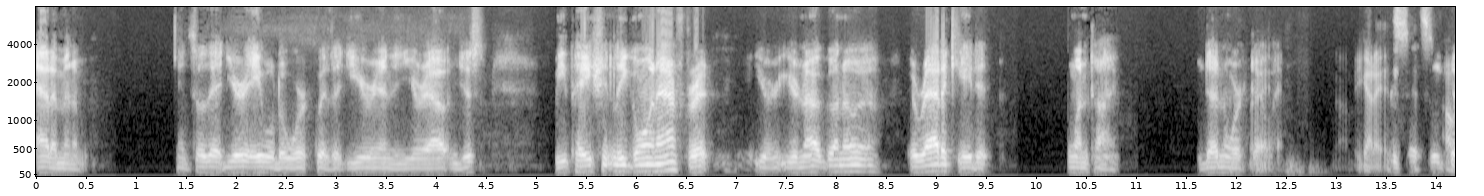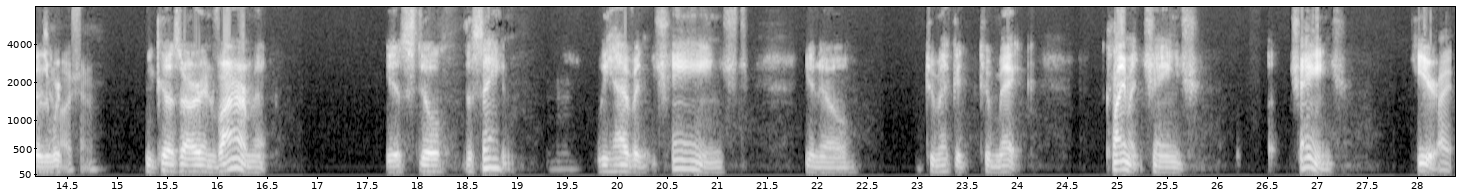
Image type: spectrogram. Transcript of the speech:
at a minimum. And so that you're able to work with it year in and year out and just be patiently going after it. You're, you're not going to eradicate it one time. It doesn't work that way you got it it's, it's Because always we're- motion because our environment is still the same. Mhm. We haven't changed, you know, to make it to make climate change change here. Right.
